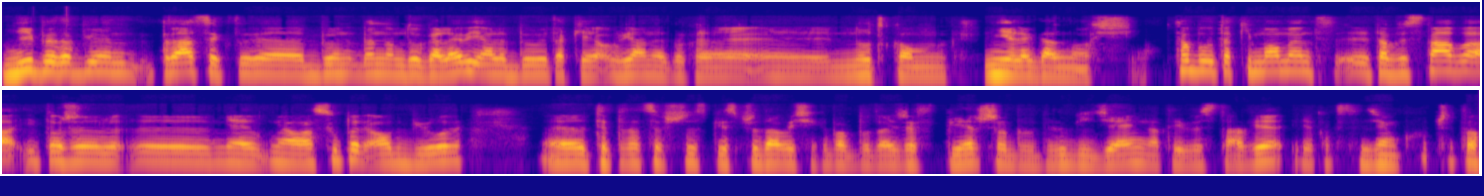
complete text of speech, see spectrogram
niby robiłem prace, które by, będą do galerii, ale były takie owiane trochę e, nutką nielegalności. To był taki moment, e, ta wystawa i to, że e, miała super odbiór. Te prace wszystkie sprzedały się chyba bodajże w pierwszy albo w drugi dzień na tej wystawie. I ja tak stwierdziłem, kurczę, to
